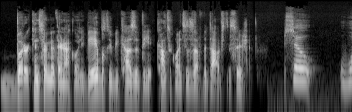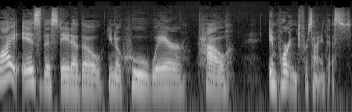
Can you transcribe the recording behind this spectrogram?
but are concerned that they're not going to be able to because of the consequences of the Dobbs decision. So, why is this data, though, you know, who, where, how, important for scientists?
